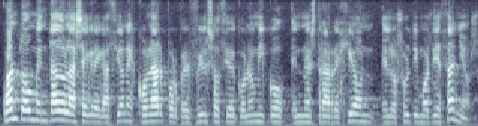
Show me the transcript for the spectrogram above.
¿Cuánto ha aumentado la segregación escolar por perfil socioeconómico en nuestra región en los últimos diez años?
